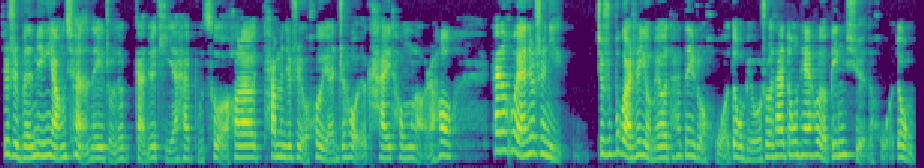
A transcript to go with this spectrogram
就是文明养犬的那一种，就感觉体验还不错。后来他们就是有会员之后，我就开通了。然后开通会员就是你就是不管是有没有它那种活动，比如说它冬天会有冰雪的活动。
